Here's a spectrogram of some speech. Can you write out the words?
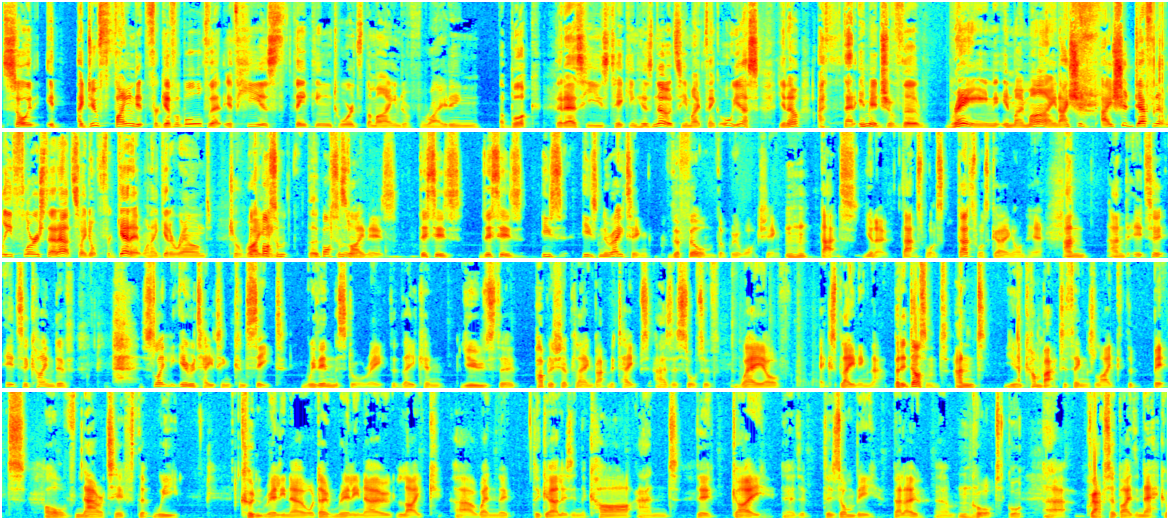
So it, it I do find it forgivable that if he is thinking towards the mind of writing a book, that as he's taking his notes, he might think, oh yes, you know, I, that image of the rain in my mind, I should I should definitely flourish that out so I don't forget it when I get around to writing. the bottom the, the bottom story. line is this is this is he's he's narrating the film that we're watching. Mm-hmm. That's you know that's what's that's what's going on here, and and it's a it's a kind of slightly irritating conceit within the story that they can use the publisher playing back the tapes as a sort of way of explaining that but it doesn't. And you know come back to things like the bits of narrative that we couldn't really know or don't really know like uh, when the the girl is in the car and the guy uh, the the zombie fellow um, caught Go- uh, grabs her by the neck.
